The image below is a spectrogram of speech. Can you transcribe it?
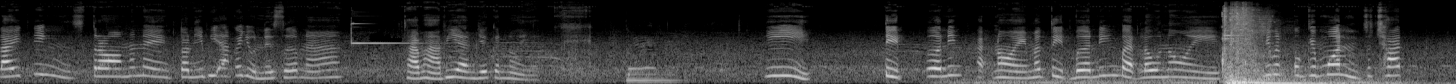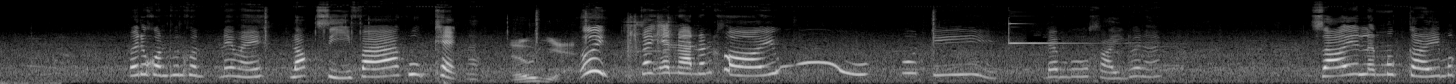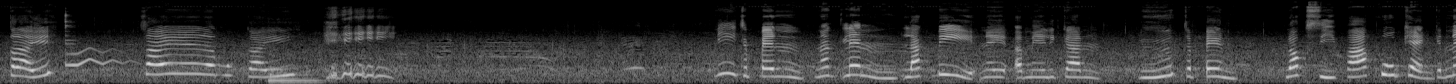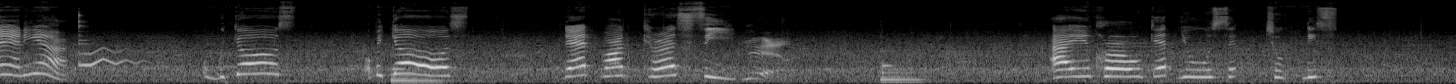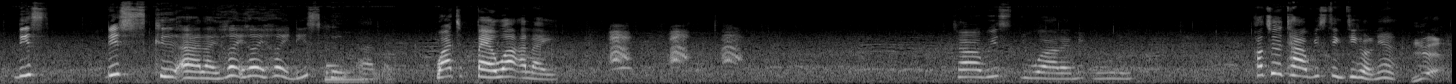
Lightning Storm นั่นเอง ตอนนี้พี่แอนก็อยู่ในเซิร์ฟนะ ถามหาพี่แอนเยอะกันหน่อยอะนี่ ติดเบอร์นิ่งบัตหน่อย มาติดเบอร์นิ่งบัตเราหน่อย นี่มันโปเกมอนชัดๆเฮ้ยทุกคนทุกคนได้ไหม ล็อกสีฟ้าคู่แข่งอะ Oh yeah. เอ้ยใจเอ็นนานนั้นขายวู้พูดดีแบมบูขายอีกด้วยนะ ไซและมุกไก่มุกไก่ไซและมุกไก่นี่จะเป็นนักเล่นลักบี้ในอเมริกัน หรือจะเป็นล็อกสีฟ้าคู่แข่งกันแน่เนี่ยโอ้ my god โอ้ my god That was crazy Yeah. I could get you set to this this this คืออะไร เฮ้ยเฮ้ยเฮ้ย this คืออะไร ว่าจะแปลว่าอะไร ทาวิสยูอะไรไม่รู้เลยเขาชื่อทาวิสจริงๆเหรอเนี่ย Yes.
